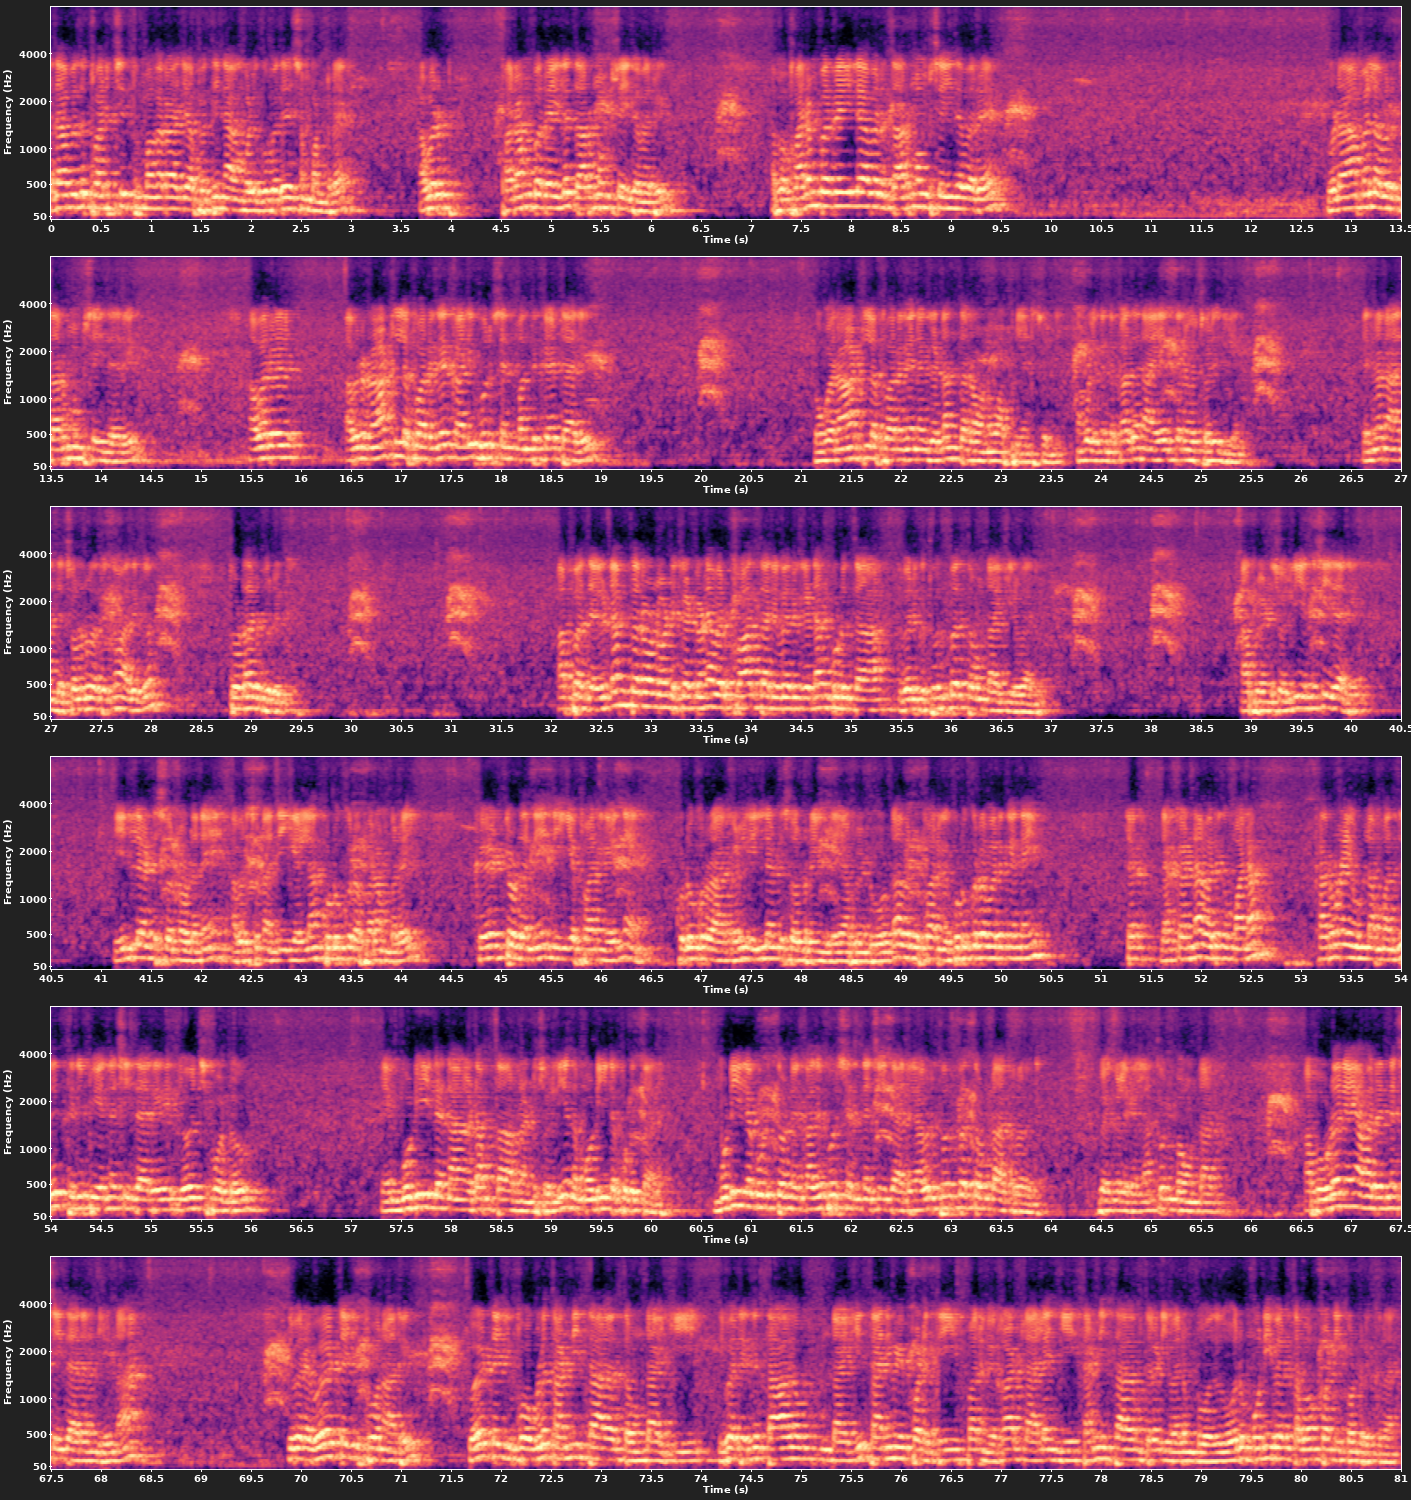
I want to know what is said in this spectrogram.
அதாவது பரிச்சித் மகாராஜா பற்றி நான் உங்களுக்கு உபதேசம் பண்ணுறேன் அவர் பரம்பரையில் தர்மம் செய்தவர். அப்போ பரம்பரையில் அவர் தர்மம் செய்தவர். விடாமல் அவர் தர்மம் செய்தார். அவர் அவர் நாட்டில் பாருங்கள் கலிபுருஷன் வந்து கேட்டார். உங்கள் நாட்டில் பாருங்கள் எனக்கு இடம் தரணும் அப்படின்னு சொல்லி. உங்களுக்கு இந்த கதை நான் ஏற்கனவே சொல்லியிருக்கேன். என்னன்னா அந்த சொல்கிறதுக்கும் அதுக்கும் தொடர்பு இருக்குது அப்போ அந்த இடம் தரணும்னு கேட்டோன்னே அவர் பார்த்தார் இவருக்கு இடம் கொடுத்தா இவருக்கு துன்பத்தை உண்டாக்கிடுவார். அப்படின்னு சொல்லி என்ன செய்தார்? இல்லைன்னு சொன்ன உடனே அவர் சொன்னார் நீங்கள் எல்லாம் கொடுக்குற பரம்பரை கேட்ட உடனே நீங்கள் பாருங்கள் என்ன கொடுக்குறார்கள் இல்லைன்னு சொல்கிறீங்களே அப்படின்னு போட்டு அவருக்கு பாருங்கள் கொடுக்குறவருக்கு என்னையும் டக் டக்குன்னா அவருக்கு மனம் கருணை உள்ளம் வந்து திருப்பி என்ன செய்தார்? யோசிச்சு போட்டு என் முடியில் நான் இடம் தாரணும்னு சொல்லி அந்த முடியில் கொடுத்தாரு. முடியில் கொடுத்தோடனே கதைபுருஷன் என்ன செய்தார்? அவர் துன்பத்தை உண்டாக்குறாரு எங்களுக்கு எல்லாம் துன்பம் உண்டாக்கும் அப்போ உடனே அவர் என்ன செய்தார் அப்படின்னா இவரை வேட்டைக்கு போனார். வேட்டைக்கு போகக்குள்ள தண்ணி தாகத்தை உண்டாக்கி இவருக்கு தாகம் உண்டாக்கி தனிமைப்படுத்தி பாருங்கள் காட்டில் அலைஞ்சி தண்ணி தாகம் தேடி வரும்போது ஒரு முனிவர் தவம் பண்ணி கொண்டிருக்கிறார்.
